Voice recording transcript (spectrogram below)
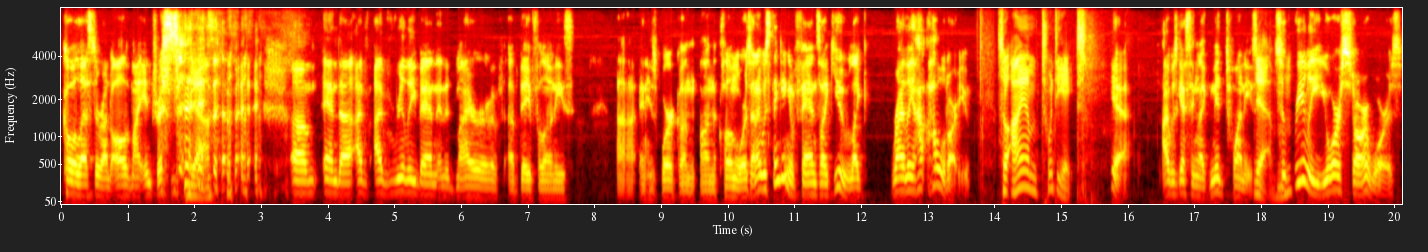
coalesced around all of my interests. Yeah. um, and uh, I've I've really been an admirer of, of Dave Filoni's uh, and his work on on the Clone Wars. And I was thinking of fans like you, like Riley. How, how old are you? So I am 28. Yeah, I was guessing like mid twenties. Yeah, So mhm. really, your Star Wars,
